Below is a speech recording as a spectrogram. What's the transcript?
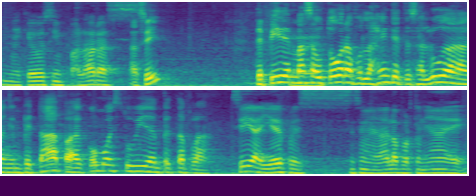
Me quedo sin palabras. ¿Así? ¿Te piden más autógrafos? ¿La gente te saludan en Petapa? ¿Cómo es tu vida en Petapa? Sí, ayer pues se me da la oportunidad de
